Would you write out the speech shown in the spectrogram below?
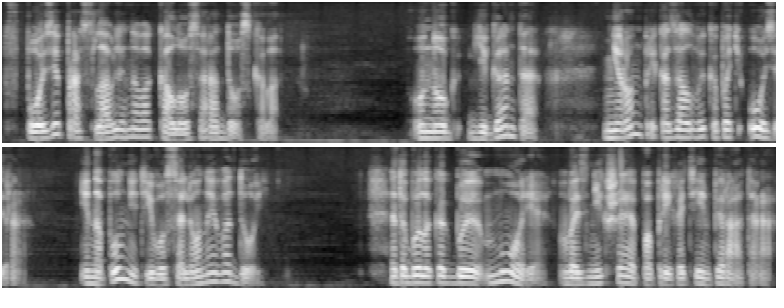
в позе прославленного колосса Родосского – у ног гиганта Нерон приказал выкопать озеро и наполнить его соленой водой. Это было как бы море, возникшее по прихоти императора.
